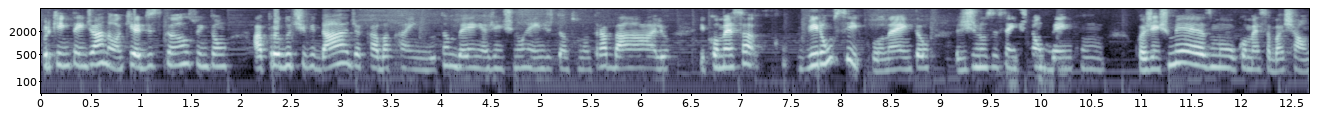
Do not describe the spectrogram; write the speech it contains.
Porque entende, ah, não, aqui é descanso, então a produtividade acaba caindo também, a gente não rende tanto no trabalho, e começa, vira um ciclo, né? Então a gente não se sente tão bem com com a gente mesmo, começa a baixar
